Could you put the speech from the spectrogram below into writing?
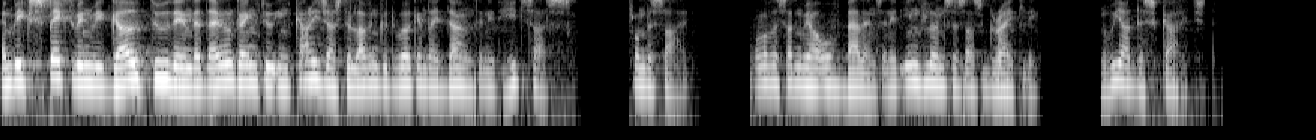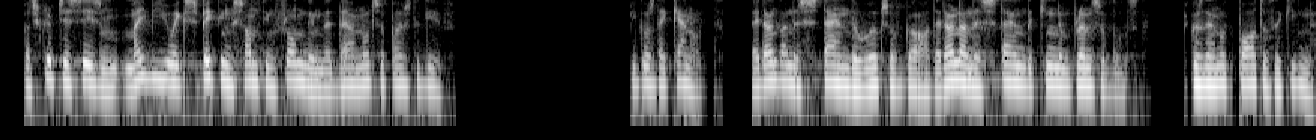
And we expect when we go to them that they are going to encourage us to love and good work, and they don't, and it hits us from the side. All of a sudden, we are off balance, and it influences us greatly. We are discouraged. But Scripture says maybe you're expecting something from them that they are not supposed to give. Because they cannot. They don't understand the works of God, they don't understand the kingdom principles because they're not part of the kingdom.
